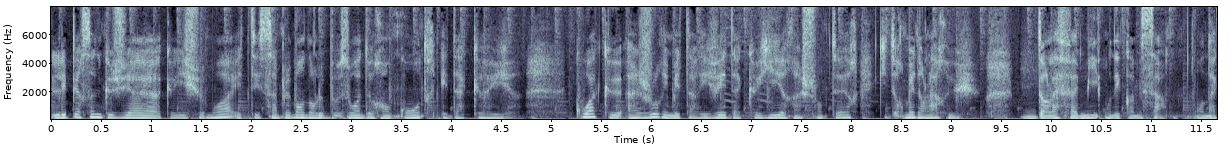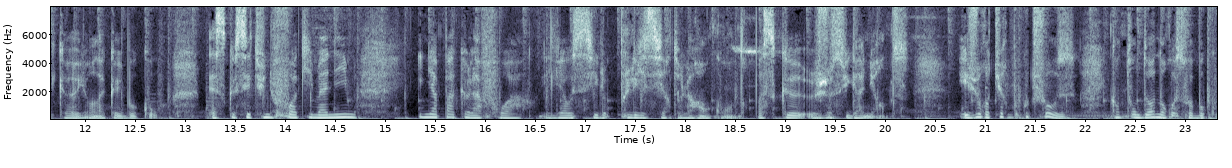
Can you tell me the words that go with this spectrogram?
Les personnes que j'ai accueillies chez moi étaient simplement dans le besoin de rencontre et d'accueil. Quoique un jour il m'est arrivé d'accueillir un chanteur qui dormait dans la rue. Dans la famille, on est comme ça. On accueille, on accueille beaucoup. Est-ce que c'est une foi qui m'anime? Il n'y a pas que la foi, il y a aussi le plaisir de la rencontre, parce que je suis gagnante. Et je retire beaucoup de choses. Quand on donne, on reçoit beaucoup.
